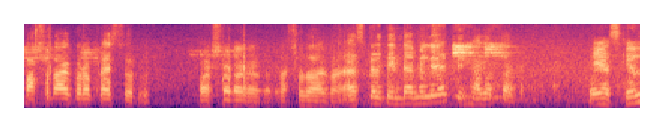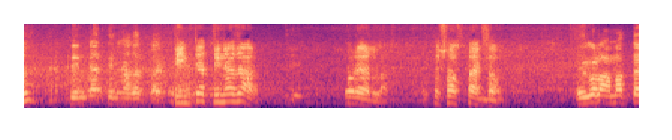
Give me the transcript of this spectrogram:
পাঁচশো টাকা করে প্রাইস করবে পাঁচশো টাকা করে। পাঁচশো টাকা করে। আজকাল তিনটা মিলে তিন হাজার টাকা। এই স্কেল তিনটা তিন হাজার টাকা। তিনটা তিন হাজার? করে আল্লাহ এত সস্তা একদম। এগুলো আমার তো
